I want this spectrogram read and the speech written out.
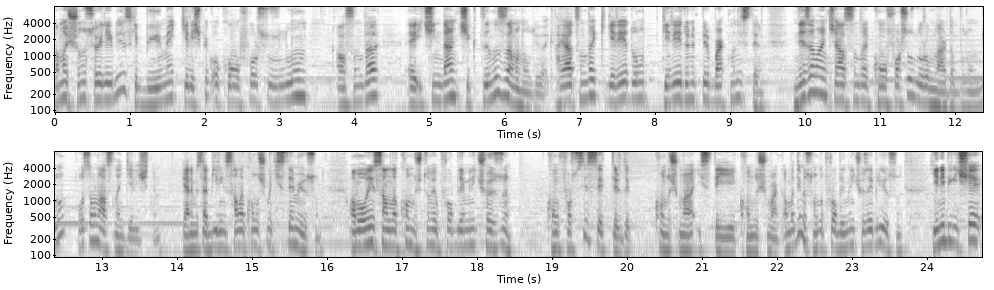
Ama şunu söyleyebiliriz ki büyümek, gelişmek o konforsuzluğun aslında e, içinden çıktığımız zaman oluyor. Hayatında geriye dönüp geriye dönüp bir bakmanı isterim. Ne zaman ki aslında konforsuz durumlarda bulundun, o zaman aslında geliştin. Yani mesela bir insanla konuşmak istemiyorsun ama o insanla konuştun ve problemini çözdün. Konforsuz hissettirdi konuşma isteği, konuşmak ama değil mi? Sonunda problemini çözebiliyorsun. Yeni bir işe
